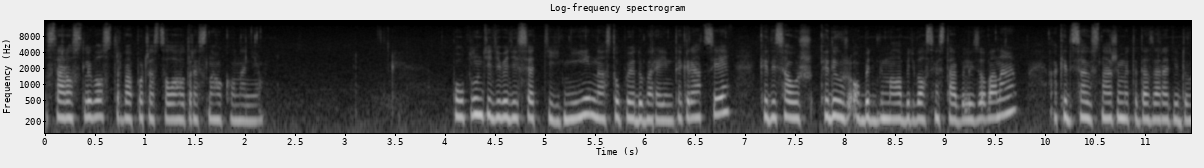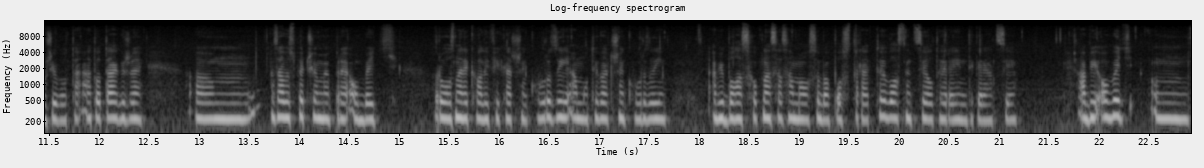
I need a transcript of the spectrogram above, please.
starostlivosť trvá počas celého trestného konania. Po uplnutí 90 dní nastupuje doba reintegrácie, kedy, sa už, kedy už obeď by mala byť vlastne stabilizovaná a kedy sa ju snažíme teda zaradiť do života. A to tak, že um, zabezpečujeme pre obeď rôzne rekvalifikačné kurzy a motivačné kurzy, aby bola schopná sa sama o seba postarať. To je vlastne cieľ tej reintegrácie. Aby obeď um,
